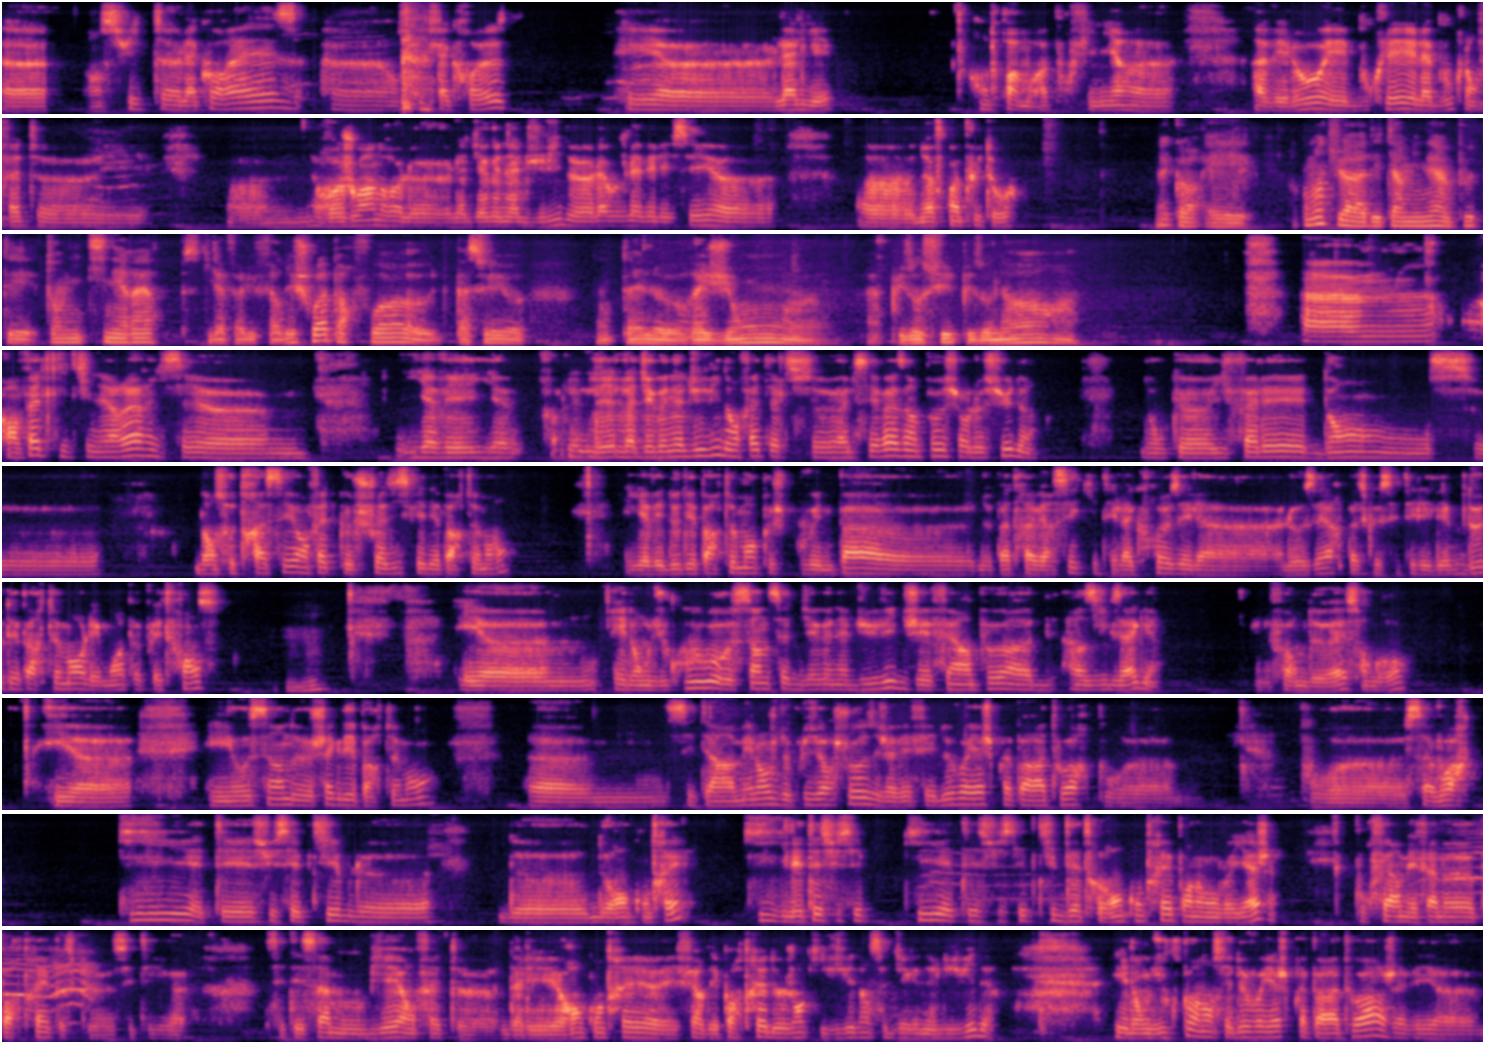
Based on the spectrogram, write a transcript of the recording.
Mmh ensuite euh, la Corrèze, euh, ensuite la Creuse et euh, l'Allier en trois mois pour finir à vélo et boucler la boucle en fait et rejoindre la diagonale du vide là où je l'avais laissé neuf mois plus tôt. D'accord. Et comment tu as déterminé un peu ton itinéraire? Parce qu'il a fallu faire des choix parfois, passer dans telle région, plus au sud, plus au nord. Euh, en fait, l'itinéraire, il s'est, euh, il y avait, la diagonale du vide, en fait, elle se, elle s'évase un peu sur le sud. Donc, euh, il fallait dans ce, dans ce tracé, en fait, que je choisisse les départements. il y avait deux départements que je pouvais ne pas, ne pas traverser, qui étaient la Creuse et la Lozère, parce que c'était les deux départements les moins peuplés de France. Mhm. Et, euh, et, donc du coup, au sein de cette diagonale du vide, j'ai fait un peu un, zigzag, une forme de S en gros. Et, euh, et au sein de chaque département, euh, c'était un mélange de plusieurs choses. J'avais fait deux voyages préparatoires pour, euh, pour euh, savoir qui était susceptible de, de rencontrer, qui, il était qui était susceptible d'être rencontré pendant mon voyage pour faire mes fameux portraits parce que c'était euh, c'était ça mon biais en fait euh, d'aller rencontrer et faire des portraits de gens qui vivaient dans cette diagonale du vide. Et donc du coup pendant ces deux voyages préparatoires, j'avais euh,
